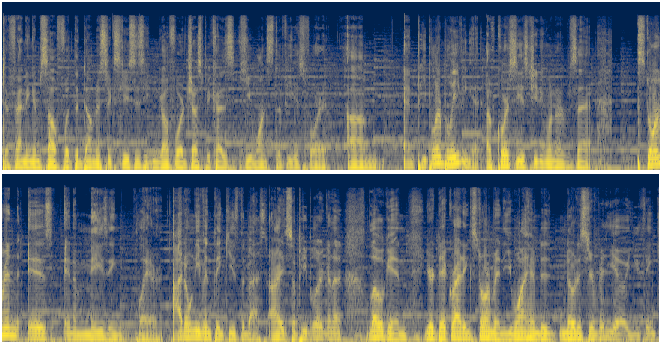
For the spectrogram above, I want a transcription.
defending himself with the dumbest excuses he can go for just because he wants the views for it. Um and people are believing it. Of course he is cheating 100% Stormen is an amazing player. I don't even think he's the best. All right, so people are gonna Logan, you're dick riding Stormen. You want him to notice your video. You think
